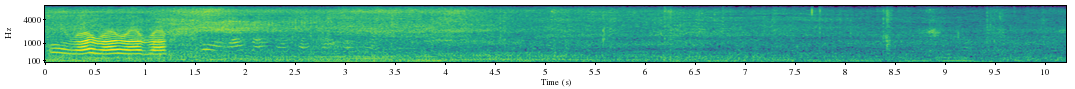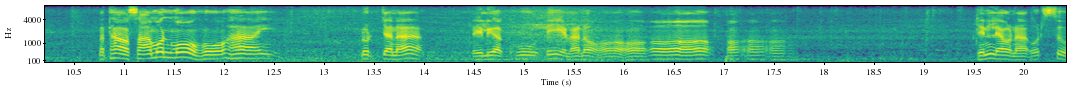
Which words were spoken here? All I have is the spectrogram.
โอ้ร้อนร้อนร้อนร้อน มาเท่าสามนโมโหหายรถจะนะได้เลือกคู่ดีละนาะเห็นแล้วนะอดสู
